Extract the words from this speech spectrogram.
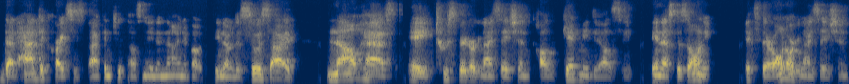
that had the crisis back in 2008 and 9 about, you know, the suicide now has a two spirit organization called Get Me DLC in Eskasoni. It's their own organization.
